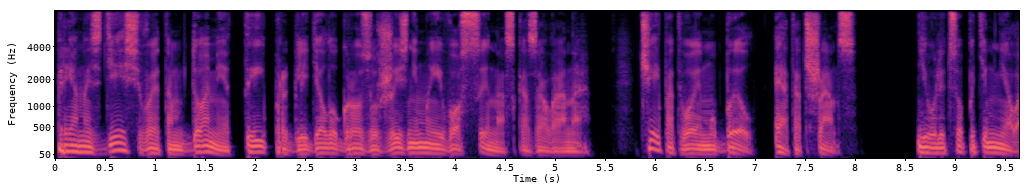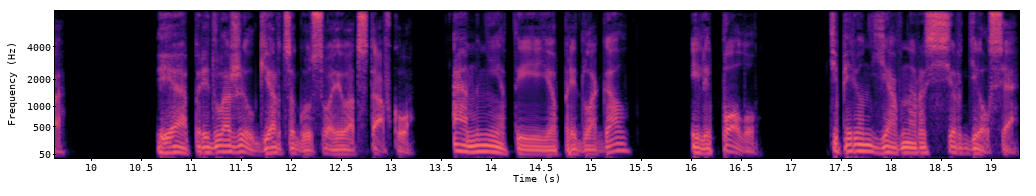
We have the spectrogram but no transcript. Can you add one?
«Прямо здесь, в этом доме, ты проглядел угрозу жизни моего сына», — сказала она. «Чей, по-твоему, был этот шанс?» Его лицо потемнело. «Я предложил герцогу свою отставку». «А мне ты ее предлагал? Или Полу?» Теперь он явно рассердился.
